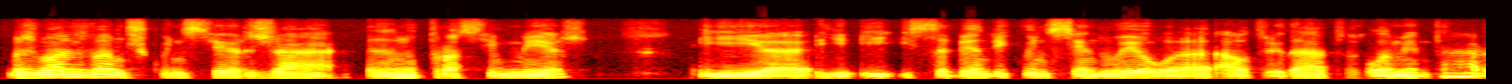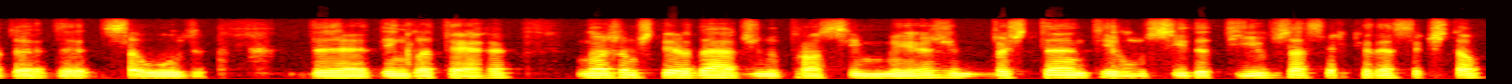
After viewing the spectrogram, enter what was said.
mas nós vamos conhecer já uh, no próximo mês. E, uh, e, e, sabendo e conhecendo eu a, a autoridade regulamentar de, de, de saúde de, de, Inglaterra, nós vamos ter dados no próximo mês bastante elucidativos acerca dessa questão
